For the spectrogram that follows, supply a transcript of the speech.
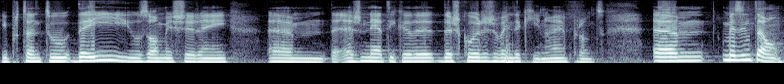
E portanto, daí os homens serem. Um, a genética de, das cores vem daqui, não é? Pronto. Um, mas então,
